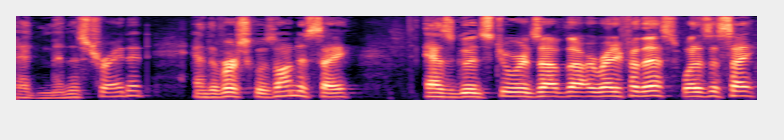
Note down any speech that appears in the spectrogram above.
administrate it. And the verse goes on to say, as good stewards of the, are you ready for this? What does it say?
